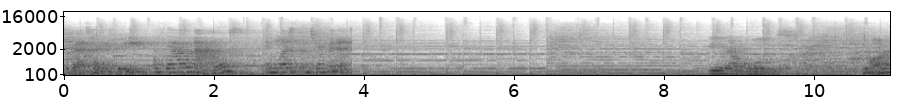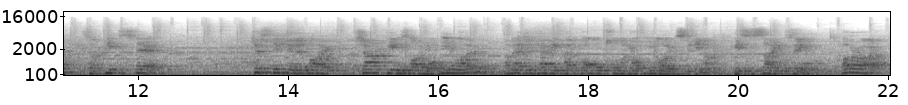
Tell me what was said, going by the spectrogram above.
So that's how you feed a thousand animals in less than 10 minutes. in our right? It's a big step. Just think of it like shark fins like your earlobe. Imagine having a bowl full of your earlobe up. It's the same thing. All right.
